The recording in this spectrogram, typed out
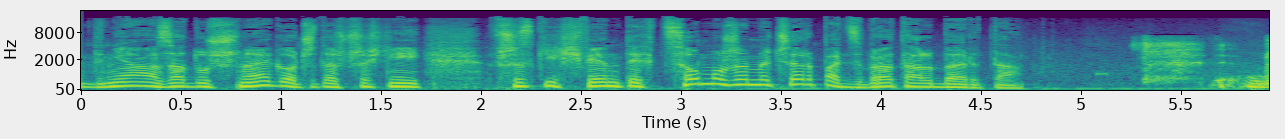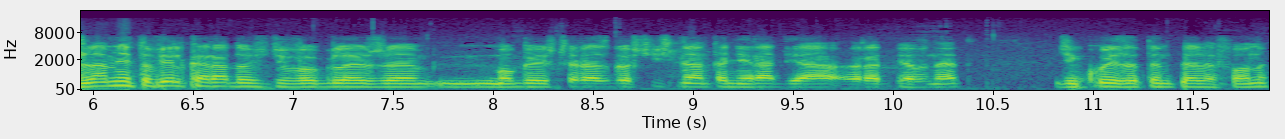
dnia zadusznego, czy też wcześniej wszystkich świętych, co możemy czerpać z brata Alberta? Dla mnie to wielka radość w ogóle, że mogę jeszcze raz gościć na antenie Radia, Radia Wnet. Dziękuję za ten telefon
